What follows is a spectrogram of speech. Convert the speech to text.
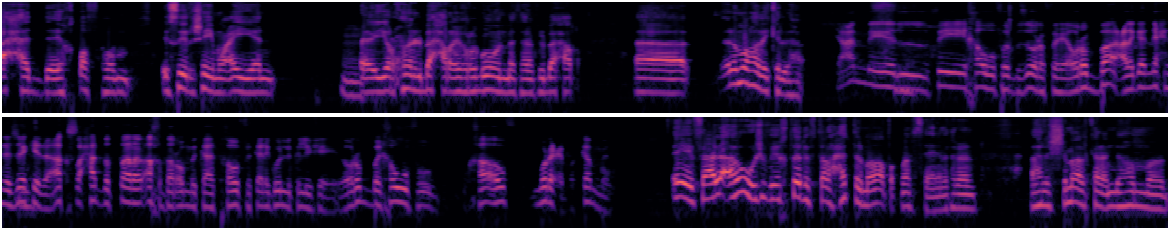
أحد يخطفهم يصير شيء معين يروحون البحر يغرقون مثلا في البحر الأمور هذه كلها. يا عمي في خوف البذوره في أوروبا. على قال نحن زي كذا. أقصى حد الطير الأخضر أمي كانت تخوفني كان يقول لي كل شيء. أوروبا يخوفوا خوف مرعبة. كمل. اي فلا هو شوف يختلف ترى حتى المناطق نفسها. يعني مثلا أهل الشمال كان عندهم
